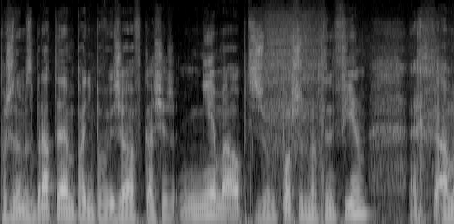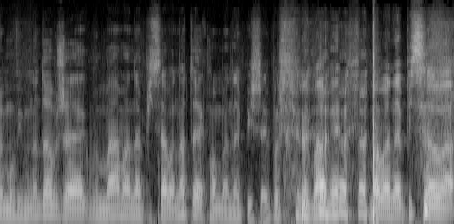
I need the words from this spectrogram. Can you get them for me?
Poszedłem z bratem. Pani powiedziała w kasie, że nie ma opcji, żebym poszedł na ten film. A my mówimy, no dobrze, jakby mama napisała, no to jak mama napisze. I poszliśmy do mamy, mama napisała,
